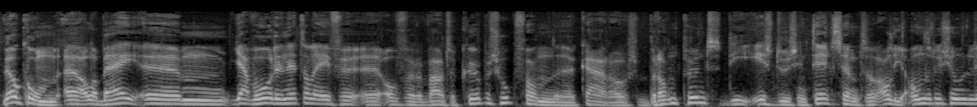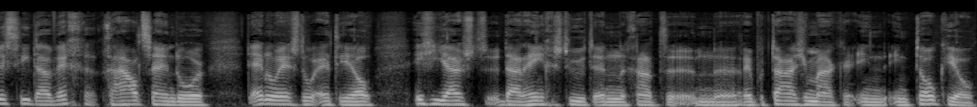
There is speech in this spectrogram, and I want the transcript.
Welkom uh, allebei. Um, ja, we hoorden net al even uh, over Wouter Kurpershoek van uh, Karo's Brandpunt. Die is dus in tegenstelling tot al die andere journalisten... die daar weggehaald zijn door de NOS, door RTL... is hij juist daarheen gestuurd en gaat een reportage maken in, in Tokio.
